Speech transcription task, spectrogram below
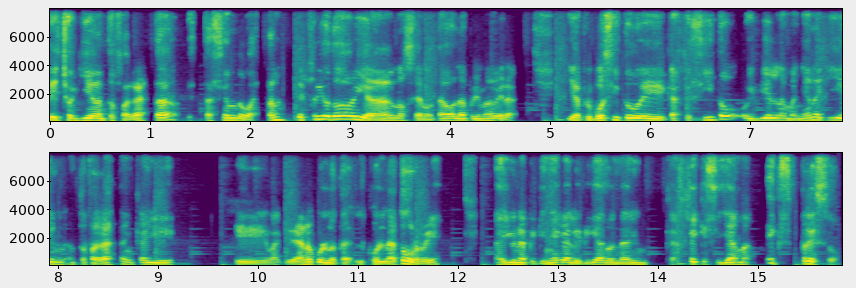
De hecho, aquí en Antofagasta está haciendo bastante frío todavía, ¿eh? no se ha notado la primavera. Y a propósito de cafecito, hoy día en la mañana aquí en Antofagasta, en calle Baquedano con, con la Torre, hay una pequeña galería donde hay un café que se llama Expreso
